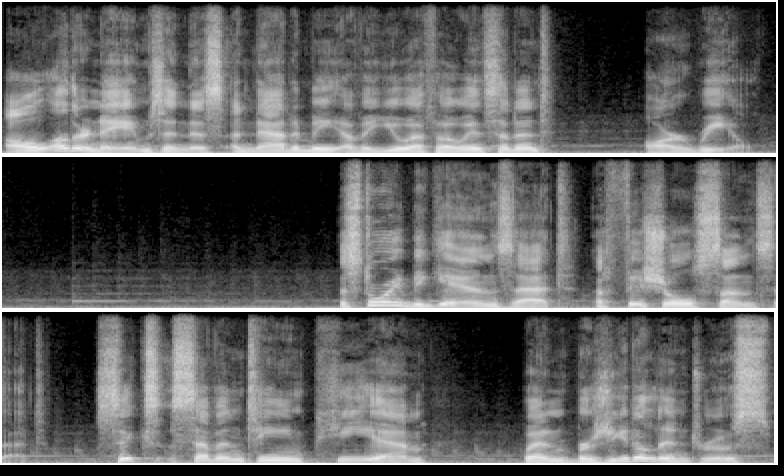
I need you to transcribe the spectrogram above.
All other names in this Anatomy of a UFO Incident are real. The story begins at official sunset, 6.17 p.m when Brigitta Lindrus,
